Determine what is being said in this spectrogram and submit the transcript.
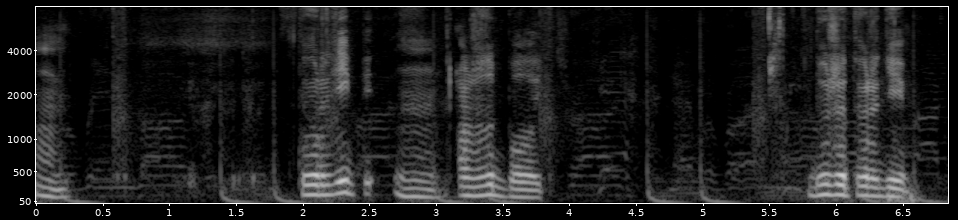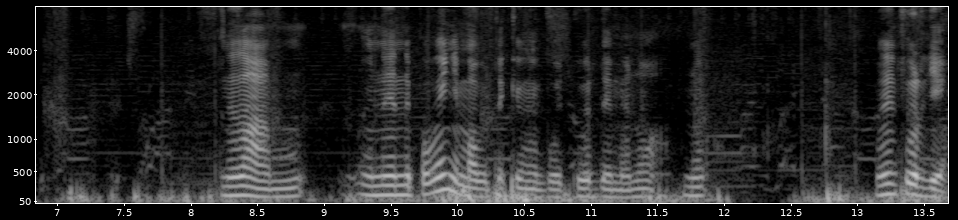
М. Тверді пі... М, аж зуб болить. Дуже тверді. Не знаю, вони не повинні, мабуть, такими бути твердими, але ну, вони тверді.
